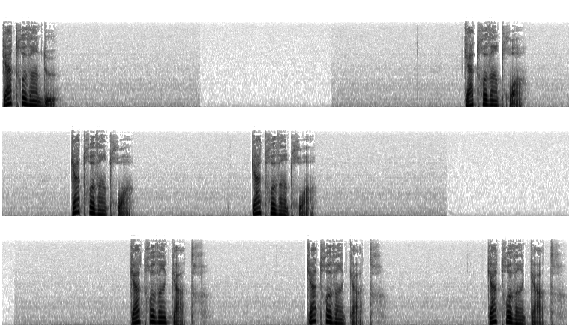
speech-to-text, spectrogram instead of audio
quatre-vingt-deux, quatre-vingt-trois, quatre-vingt-trois, quatre-vingt-trois, quatre-vingt-quatre, quatre-vingt-quatre, quatre-vingt-quatre,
